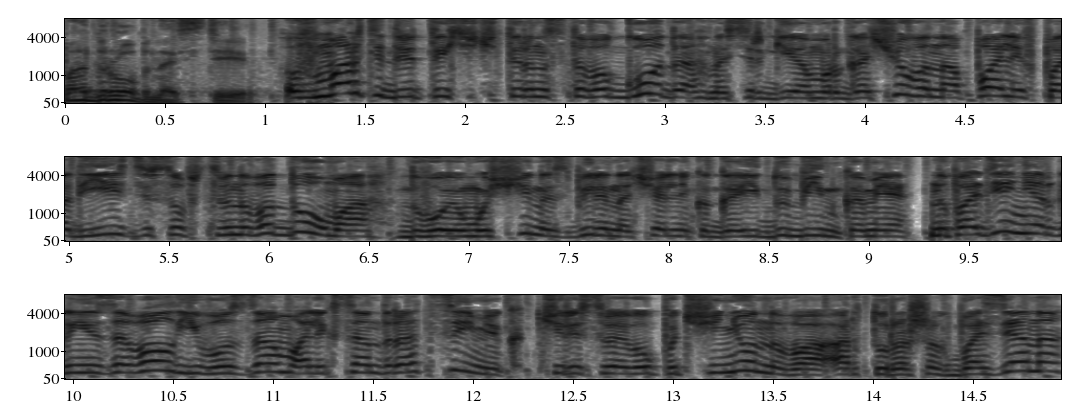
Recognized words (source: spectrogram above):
Подробности. В марте 2014 года на Сергея Моргачева напали в подъезде собственного дома. Двое мужчин избили начальника ГАИ дубинками. Нападение организовал его зам Александр Ацимик. Через своего подчиненного Артура Шахбазяна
